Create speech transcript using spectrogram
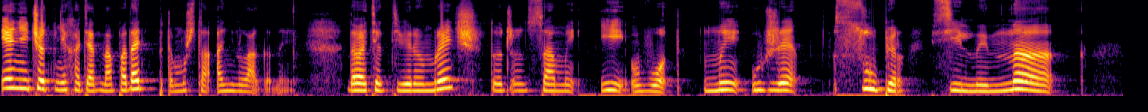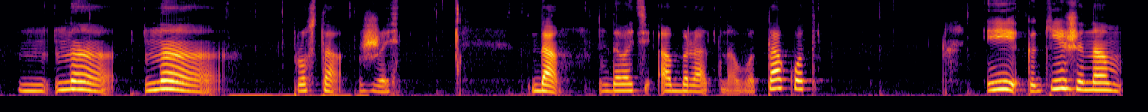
И они что-то не хотят нападать, потому что они лаганые. Давайте активируем рейдж, тот же самый. И вот, мы уже супер сильный на... На... На... Просто жесть. Да, давайте обратно вот так вот. И какие же нам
